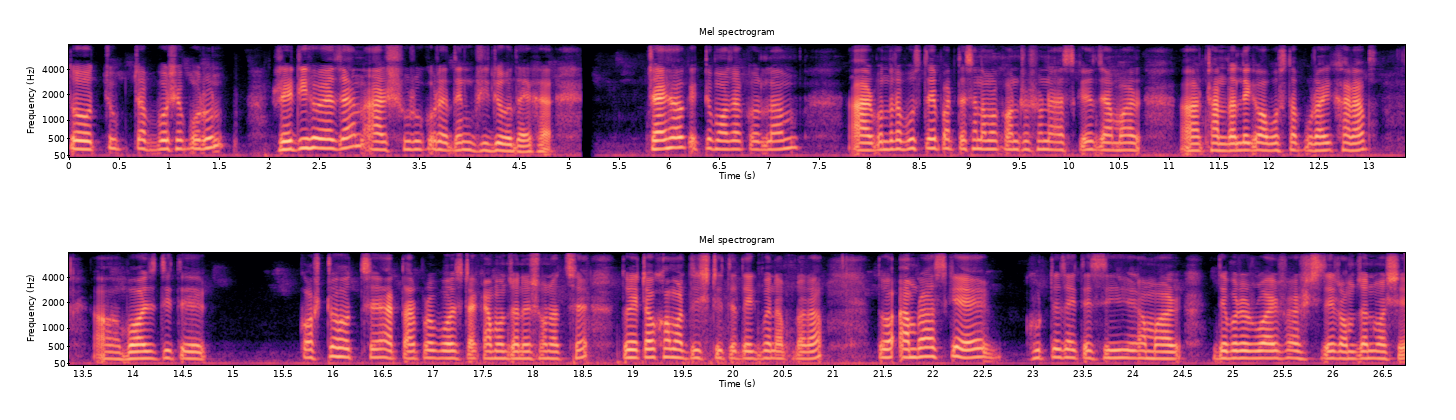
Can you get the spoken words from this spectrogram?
তো চুপচাপ বসে পড়ুন। রেডি হয়ে যান আর শুরু করে দেন ভিডিও দেখা। যাই হোক, একটু মজা করলাম। আর বন্ধুরা, বুঝতেই পারতেছেন আমার কণ্ঠ শুনে আজকে যে আমার ঠান্ডা লেগে অবস্থা পুরাই খারাপ। বয়স দিতে কষ্ট হচ্ছে আর তারপর বয়সটা কেমন জানে শোনাচ্ছে। তো এটাও ক্ষমার দৃষ্টিতে দেখবেন আপনারা। তো আমরা আজকে ঘুরতে যাইতেছি, আমার দেবরের ওয়াইফ আসছে রমজান মাসে,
